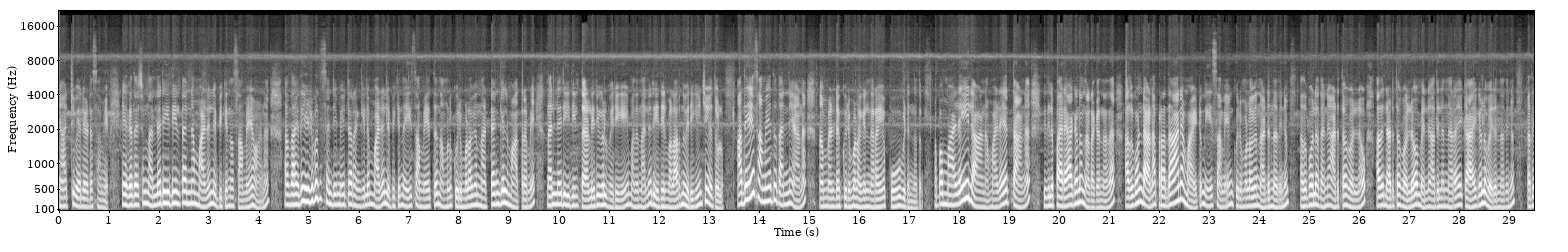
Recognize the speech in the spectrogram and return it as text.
ഞാറ്റുവേലയുടെ സമയം. ഏകദേശം നല്ല രീതിയിൽ തന്നെ മഴ ലഭിക്കുന്ന സമയമാണ്. അതായത് എഴുപത് സെന്റിമീറ്റർ എങ്കിലും മഴ ലഭിക്കുന്ന ഈ സമയത്ത് നമ്മൾ കുരുമുളക് നട്ടെങ്കിൽ മാത്രമേ നല്ല രീതിയിൽ തളിരുകൾ വരികയും അത് നല്ല രീതിയിൽ വളർന്നു വരികയും ചെയ്യത്തുള്ളൂ. അതേ സമയത്ത് തന്നെയാണ് നമ്മളുടെ കുരുമുളകിൽ നിറയെ പൂവിടുന്നതും അപ്പം മഴയിലാണ് മഴയത്താണ് ഇതിൽ പരാഗണം നടക്കുന്നത്. അതുകൊണ്ടാണ് പ്രധാനമായിട്ടും ഈ സമയം കുരുമുളക് നടുന്നതിനും അതുപോലെ തന്നെ അടുത്ത കൊല്ലവും അതിന്റെ അടുത്ത കൊല്ലവും എല്ലാം അതിൽ നിറയെ കായ്കൾ വരുന്നതിനും അത്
